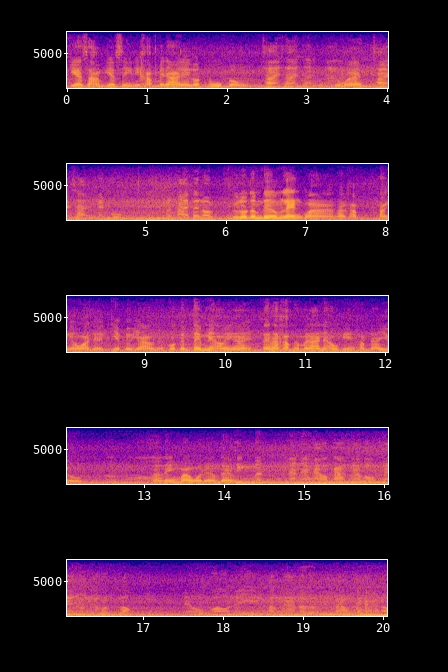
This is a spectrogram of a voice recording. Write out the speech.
เกียร์สามเกียร์สี่นี่ขับไม่ได้เลยรถวูบลง ใช่ใช่ใช่เออถูกไหม ใช่ใช่เป็นบุ้มมันหายไปแล้วคือรถเดิมๆแรงกว่า ถ้าขับต่างจังหวัดเนี่ยเหยียบยาวๆเนี่ยกดเต็มๆเนี่ยเอาง่ายๆแต่ถ้าขับธรรมดาเนี่ยโอเคขับได้อยู่อ๋อ คันเร่งเบากว่าเดิมแต่ทิ้งนั่นนั่นนะหาโอกาสมาบอกแฟนเราแล้วว่าเราเดี๋ยวพอได้ทำงานแล้วเราไปหาเรา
